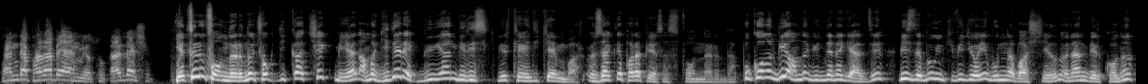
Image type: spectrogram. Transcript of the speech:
Sen de para beğenmiyorsun kardeşim. Yatırım fonlarında çok dikkat çekmeyen ama giderek büyüyen bir risk, bir tehlike mi var? Özellikle para piyasası fonlarında. Bu konu bir anda gündeme geldi. Biz de bugünkü videoyu bununla başlayalım. Önemli bir konu.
